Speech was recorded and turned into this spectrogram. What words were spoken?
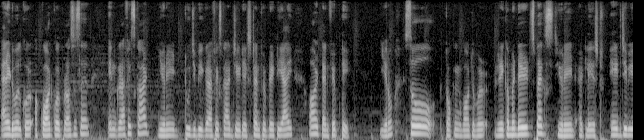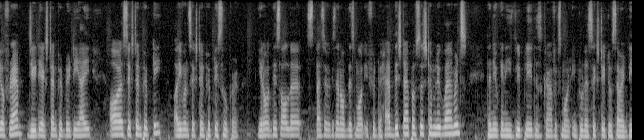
a dual core or quad core processor. In graphics card you need 2GB graphics card GTX 1050 Ti or 1050 you know. So talking about our recommended specs you need at least 8GB of RAM GTX 1050 Ti or 1650 or even 1650 Super. You know this all the specification of this mod if you have this type of system requirements then you can easily play this graphics mod into the 60 to 70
